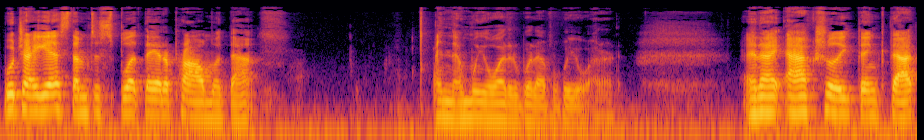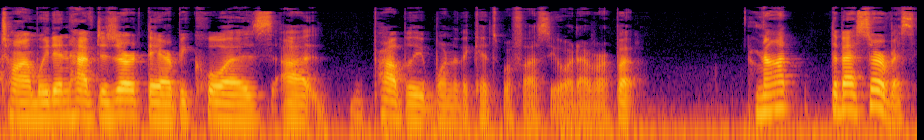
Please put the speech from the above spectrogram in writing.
which I asked them to split. They had a problem with that. And then we ordered whatever we ordered. And I actually think that time we didn't have dessert there because uh, probably one of the kids were fussy or whatever, but not the best service.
